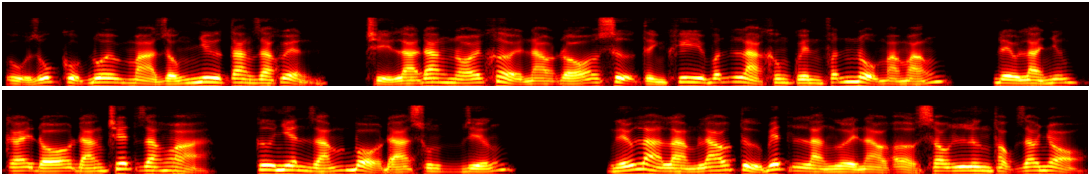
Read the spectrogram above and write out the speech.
ủ rũ cụp đuôi mà giống như tang gia khuyển, chỉ là đang nói khởi nào đó sự tình khi vẫn là không quên phẫn nộ mà mắng, đều là những cái đó đáng chết ra hỏa, cư nhiên dám bỏ đá xuống giếng. Nếu là làm lão tử biết là người nào ở sau lưng thọc dao nhỏ,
